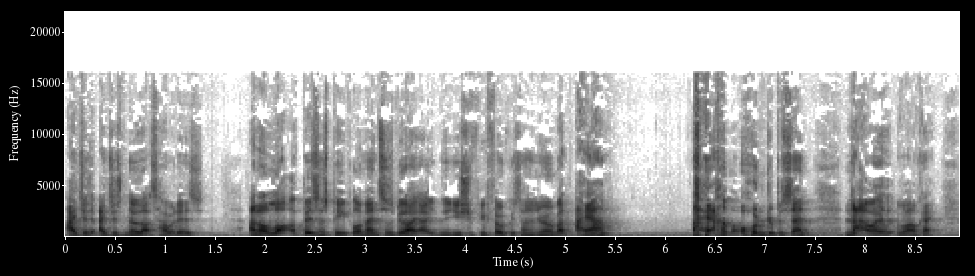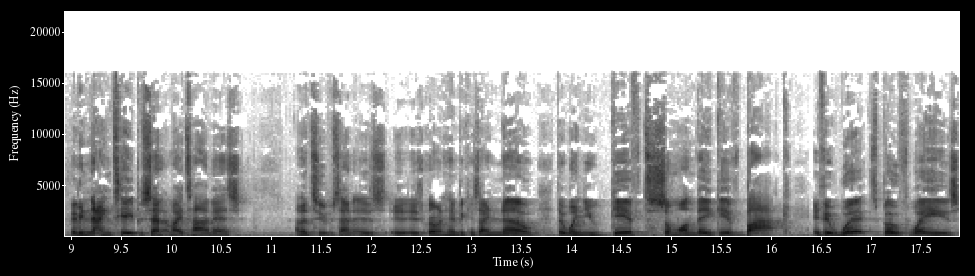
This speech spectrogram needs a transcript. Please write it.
I just I just know that's how it is. And a lot of business people and mentors be like, you should be focused on your own brand. I am. I am 100%. Now, I, well, okay, maybe 98% of my time is, and the 2% is, is growing him because I know that when you give to someone, they give back. If it works both ways,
